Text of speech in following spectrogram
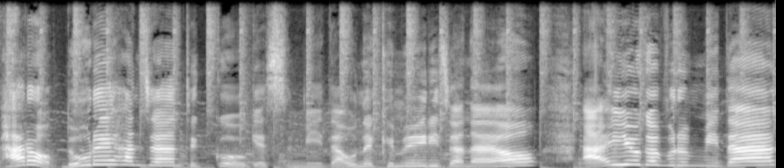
바로 노래 한 잔 듣고 오겠습니다. 오늘 금요일이잖아요. 아이유가 부릅니다.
